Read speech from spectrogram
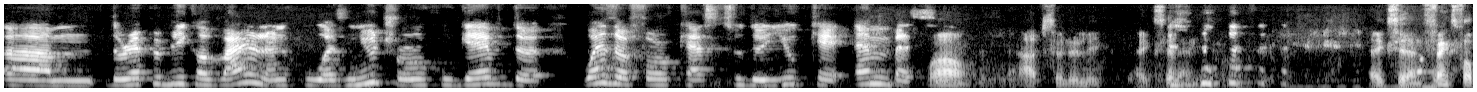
um, the Republic of Ireland who was neutral who gave the weather forecast to the UK embassy. Wow, absolutely, excellent. Excellent. Thanks for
